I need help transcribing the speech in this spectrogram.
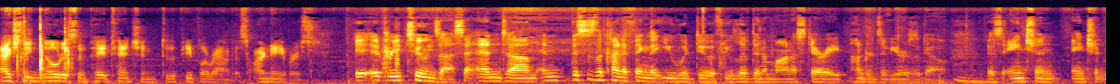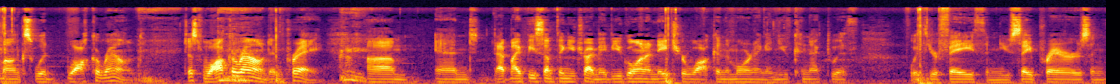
actually notice and pay attention to the people around us our neighbors it, it retunes us and um, and this is the kind of thing that you would do if you lived in a monastery hundreds of years ago mm. this ancient ancient monks would walk around just walk mm. around and pray um, and that might be something you try maybe you go on a nature walk in the morning and you connect with with your faith and you say prayers and,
